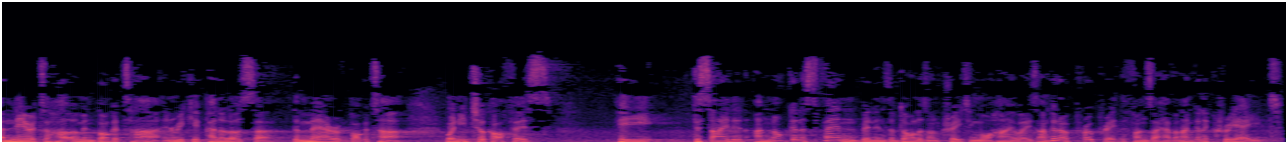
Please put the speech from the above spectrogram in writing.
And nearer to home in Bogota, Enrique Peñalosa, the mayor of Bogota, when he took office, he decided, I'm not going to spend billions of dollars on creating more highways. I'm going to appropriate the funds I have and I'm going to create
